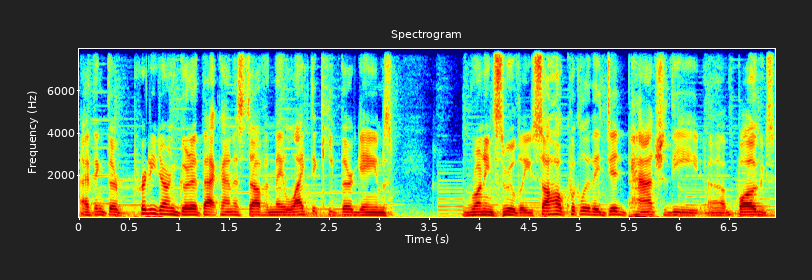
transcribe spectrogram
I think they're pretty darn good at that kind of stuff, and they like to keep their games running smoothly. You saw how quickly they did patch the uh, bugged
